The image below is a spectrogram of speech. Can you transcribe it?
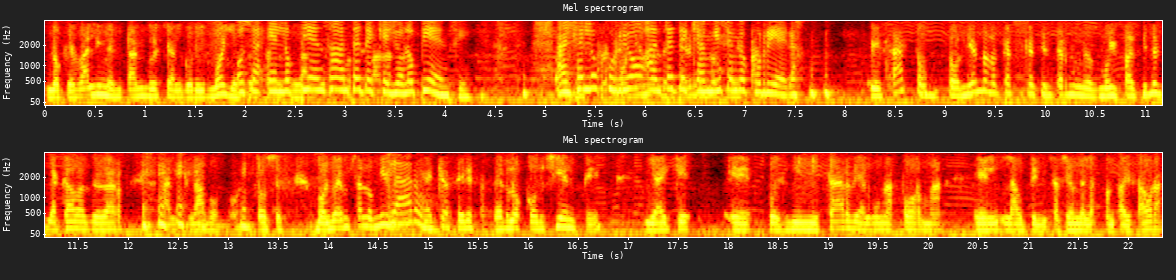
lo que va alimentando ese algoritmo. Y O sea, él lo piensa antes te de que yo lo piense. A él se le ocurrió antes de que a mí se me ocurriera. Exacto, poniéndolo casi casi en términos muy fáciles, le acabas de dar al clavo, ¿no? Entonces, volvemos a lo mismo. Claro. Lo que hay que hacer es hacerlo consciente y hay que, eh, pues, limitar de alguna forma el- la utilización de las pantallas. Ahora,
